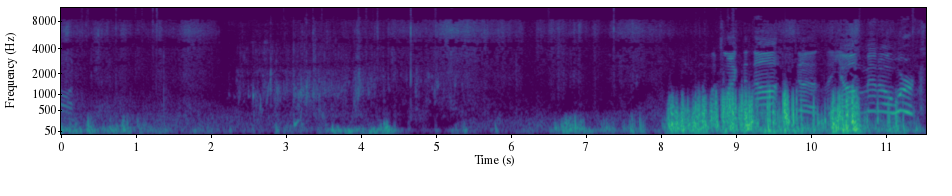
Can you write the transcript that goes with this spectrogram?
On. Looks like the knot, the, the Yum minnow works.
